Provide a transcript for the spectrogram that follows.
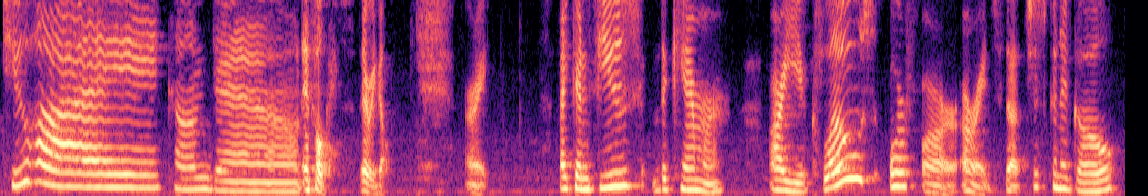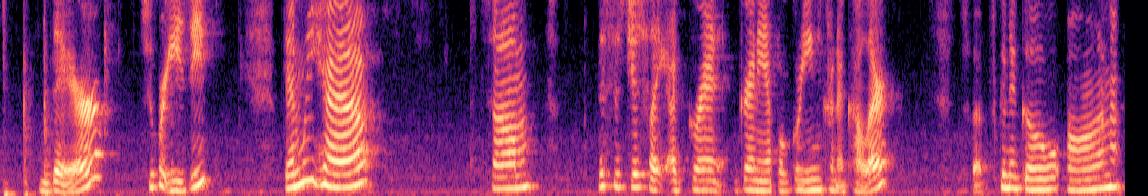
too high, come down, and focus. There we go. All right. I confuse the camera. Are you close or far? All right, so that's just going to go there. Super easy. Then we have some, this is just like a gran, granny apple green kind of color. So that's going to go on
